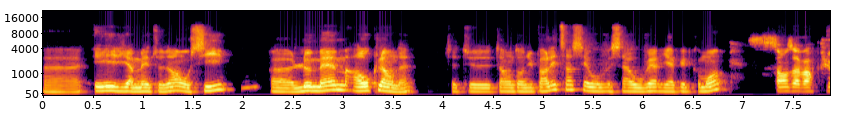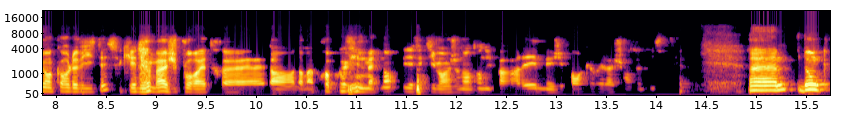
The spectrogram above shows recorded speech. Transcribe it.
et il y a maintenant aussi le même à Auckland. Hein. Tu as entendu parler de ça? Ça a ouvert il y a quelques mois? Sans avoir pu encore le visiter, ce qui est dommage pour être euh, dans, dans, ma propre ville maintenant. effectivement, j'en ai entendu parler, mais j'ai pas encore eu la chance de le visiter. Euh, donc,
